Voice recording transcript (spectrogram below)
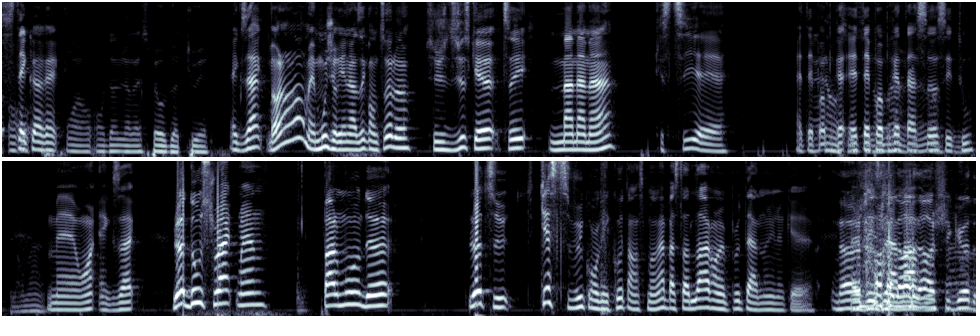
c'était on- correct. Ouais, on, on donne le respect aux gars de cuir. Exact. Bon, non, non, mais moi, j'ai rien à dire contre ça, là. C'est juste, juste que, tu sais, ma maman, Christy, euh, elle était pas, Ben non, prête- était pas normal, prête à ben ça, c'est tout. normal. Mais ouais, exact. Là, 12 tracks, man. Parle-moi de. Là, tu. Qu'est-ce que tu veux qu'on écoute en ce moment? Parce que t'as de l'air un peu tanné, là, que. Non, non, non, je suis good.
